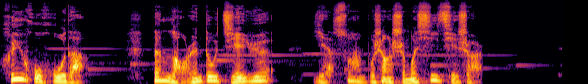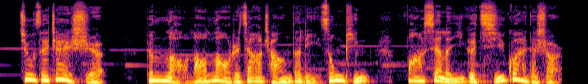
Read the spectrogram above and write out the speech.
黑乎乎的。但老人都节约，也算不上什么稀奇事儿。就在这时，跟姥姥唠着家常的李宗平发现了一个奇怪的事儿：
